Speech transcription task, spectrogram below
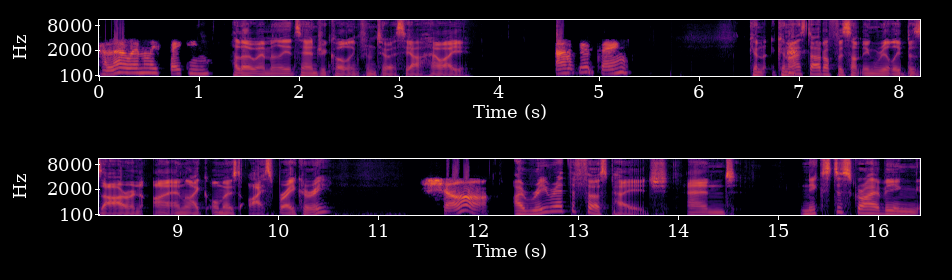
Hello, Emily speaking. Hello, Emily. It's Andrew calling from 2SER. How are you? I'm good, thanks. Can Can I start off with something really bizarre and uh, and like almost icebreakery? Sure. I reread the first page, and Nick's describing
